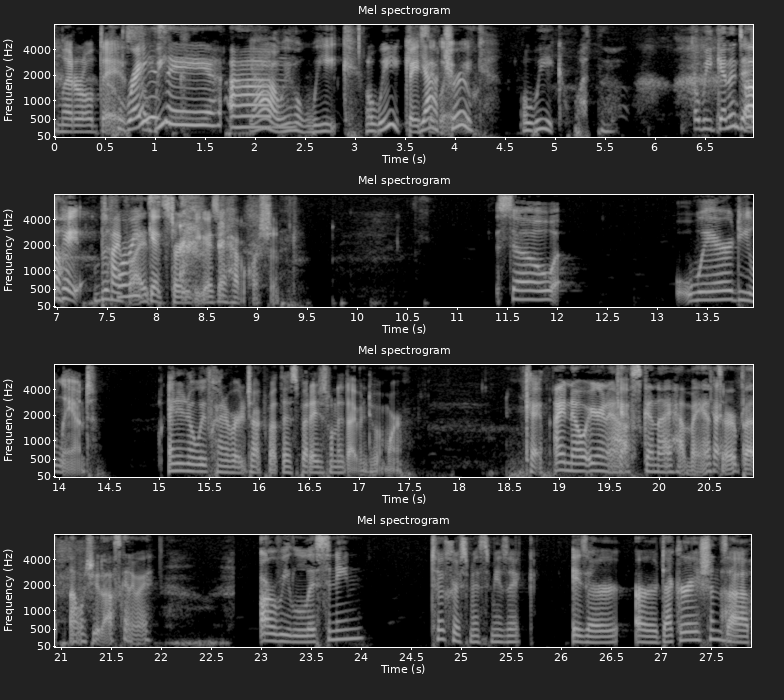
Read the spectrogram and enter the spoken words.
Literal days. crazy. Um, Yeah, we have a week. a week. Basically yeah, a week. A week. What the? A week and a day. Okay, time before we flies. get started, you guys, I have a question. So, where do you land? And I know we've kind of already talked about this, but I just want to dive into it more. Okay. I know what you're going to ask, and I have my answer, but I want you to ask anyway. Are we listening to Christmas music? Is our our decorations up?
